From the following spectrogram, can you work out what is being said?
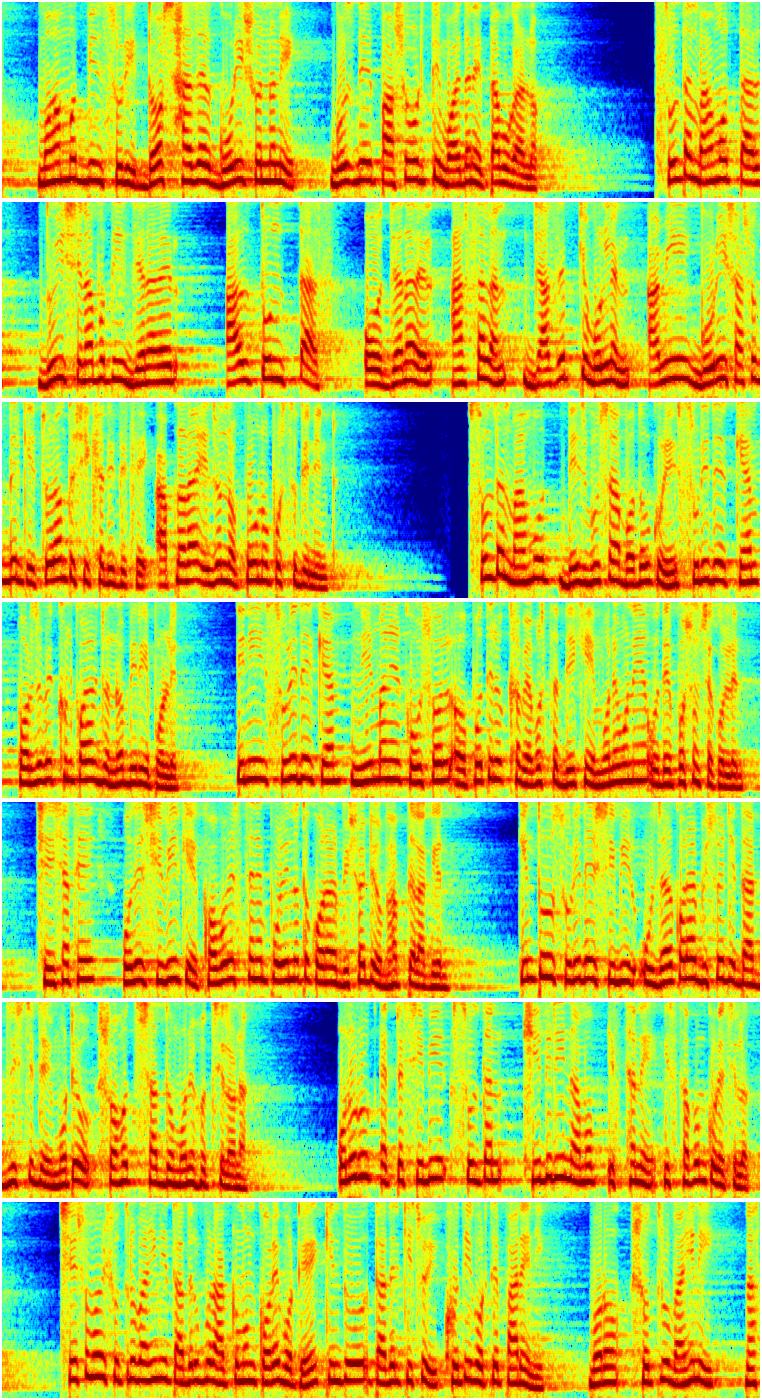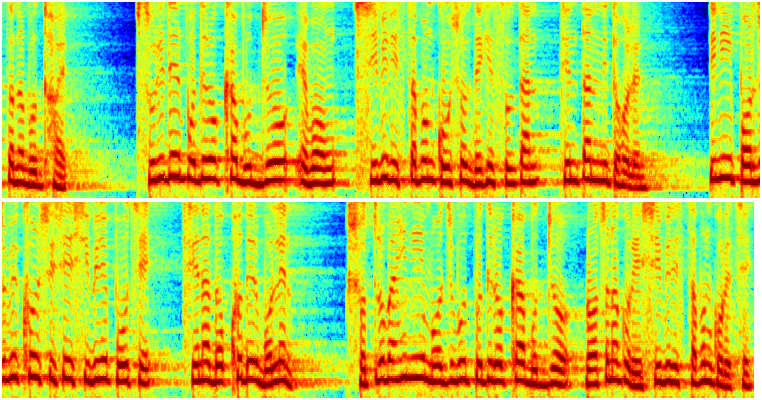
মোহাম্মদ বিন সুরি দশ হাজার গরি সৈন্য নিয়ে গজনের পার্শ্ববর্তী ময়দানে তাবু গাড়ল। সুলতান মাহমুদ তার দুই সেনাপতি জেনারেল আলতুনতাস ও জেনারেল আরসালান জাজেবকে বললেন, আমি গরি শাসকদেরকে চূড়ান্ত শিক্ষা দিতে চাই। আপনারা এজন্য পূর্ণ প্রস্তুতি নিন। সুলতান মাহমুদ বেশভূষা বদল করে সুরিদের ক্যাম্প পর্যবেক্ষণ করার জন্য বেরিয়ে পড়লেন। তিনি সুরিদের ক্যাম্প নির্মাণের কৌশল ও প্রতিরক্ষা ব্যবস্থা দেখে মনে মনে ওদের প্রশংসা করলেন। সেই সাথে ওদের শিবিরকে কবরস্থানে পরিণত করার বিষয়টিও ভাবতে লাগলেন। কিন্তু সুরিদের শিবির উজাড় করার বিষয়টি তার দৃষ্টিতে মোটেও সহজসাধ্য মনে হচ্ছিল না। অনুরূপ একটা শিবির সুলতান খিদিরি নামক স্থানে স্থাপন করেছিল। সে সময় শত্রু বাহিনী তাদের উপর আক্রমণ করে বটে, কিন্তু তাদের কিছুই ক্ষতি করতে পারেনি, বরং শত্রু বাহিনী নাস্তানাবুদ হয়। সুরিদের প্রতিরক্ষা বুদ্ধ এবং শিবির স্থাপন কৌশল দেখে সুলতান চিন্তান্বিত হলেন। তিনি পর্যবেক্ষণ শেষে শিবিরে পৌঁছে সেনা দক্ষদের বললেন শত্রু বাহিনী মজবুত প্রতিরক্ষা বুদ্ধ রচনা করে শিবির স্থাপন করেছে।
